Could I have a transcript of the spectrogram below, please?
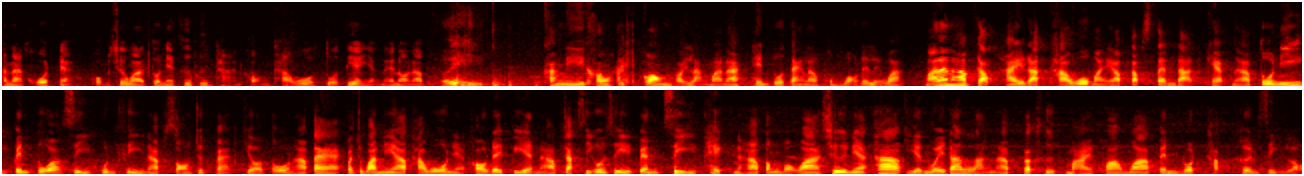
อนาคตเนี่ยผมเชื่อว่าตัวนี้คือพื้นฐานของทาวเวอร์ตัวเตี้ยอย่างแน่นอนครับ เอ้ย ครั้งนี้เขาให้กล้องถอยหลังมานะ เห็นตัวแต่งแล้วผมบอกได้เลยว่ามาแล้วนะครับกับไฮรักทาวเวใหม่ครับกับ Standard Cap นะครับตัวนี้เป็นตัว4คูณ4นะครับ2.8เกียร์โตนะครับแต่ปัจจุบันนี้ครับทาวเวเนี่ยเขาได้เปลี่ยนนะครับจาก4คูณ4เป็น4 Tech นะครับต้องบอกว่าชื่อเนี้ยถ้าเขียนไว้ด้านหลังนะครับก็คือหมายความว่าเป็นรถขับเคลื่อน4ล้อ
